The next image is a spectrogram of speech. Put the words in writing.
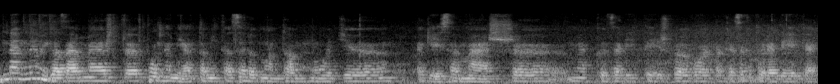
Nem, nem igazán, mert pont emiatt, amit az előbb mondtam, hogy egészen más megközelítésből voltak ezek a töredékek.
